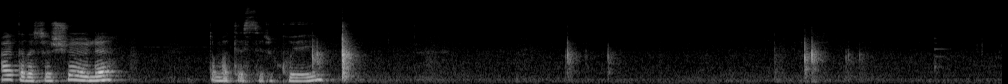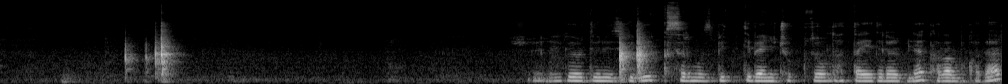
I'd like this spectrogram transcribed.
Arkadaşlar şöyle domatesleri koyayım. Şöyle gördüğünüz gibi kısırımız bitti. Bence çok güzel oldu. Hatta yediler bile. Kalan bu kadar.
